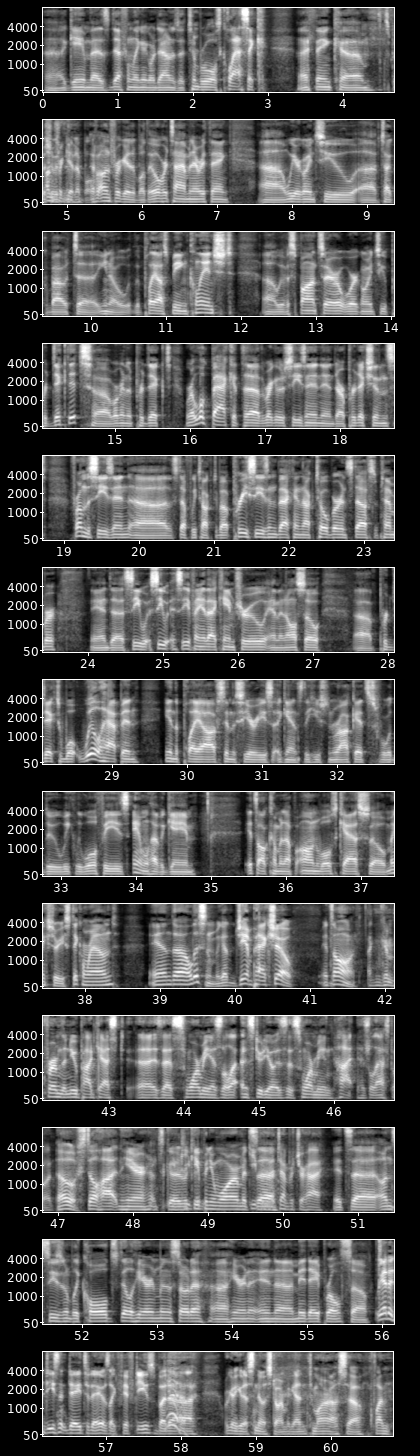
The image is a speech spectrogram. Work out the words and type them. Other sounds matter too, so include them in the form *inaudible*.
Uh, uh, a game that is definitely going to go down as a Timberwolves classic, I think. Um, especially with the- Unforgettable. unforgettable. The overtime and everything. Uh, we are going to uh, talk about uh, you know the playoffs being clinched. Uh, we have a sponsor. We're going to predict it. Uh, we're going to predict. We're going to look back at the, the regular season and our predictions from the season. Uh, the stuff we talked about preseason back in October and stuff, September, and uh, see what see see if any of that came true, and then also uh, predict what will happen in the playoffs in the series against the Houston Rockets. We'll do weekly Wolfies, and we'll have a game. It's all coming up on Wolfscast, so make sure you stick around and uh, listen. We got a jam packed show. It's on. I can confirm the new podcast uh, is as swarmy as the la- uh, studio is as swarmy and hot as the last one. Oh, still hot in here. That's good. We're Keep it- keeping you warm. It's Keeping uh, the temperature high. it's uh, unseasonably cold still here in Minnesota. Uh, here in in uh, mid April. So We had a decent day today. It was like 50s, but Yeah. uh, we're gonna get a snowstorm again tomorrow. So fun,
